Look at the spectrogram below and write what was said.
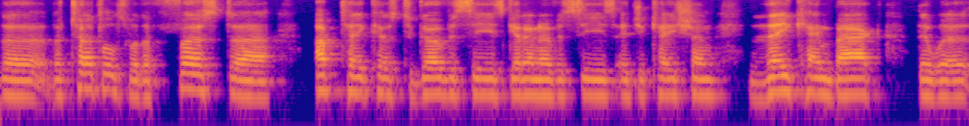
the, the turtles were the first uh, uptakers to go overseas, get an overseas education. They came back. There were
